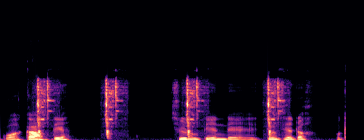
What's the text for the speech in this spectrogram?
quá cao tiền. Chưa đủ tiền để tiêu diệt đâu. Ok.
